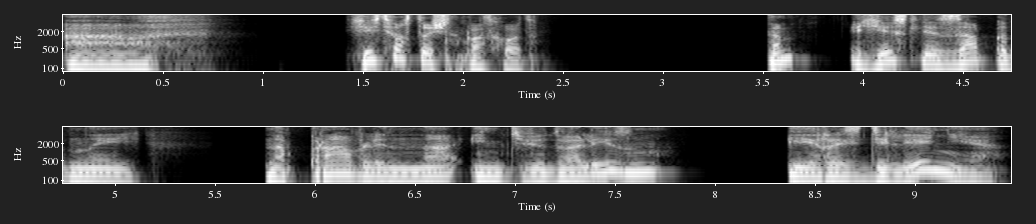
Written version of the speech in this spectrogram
А, есть восточный подход. Да? Если западный направлен на индивидуализм и разделение,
